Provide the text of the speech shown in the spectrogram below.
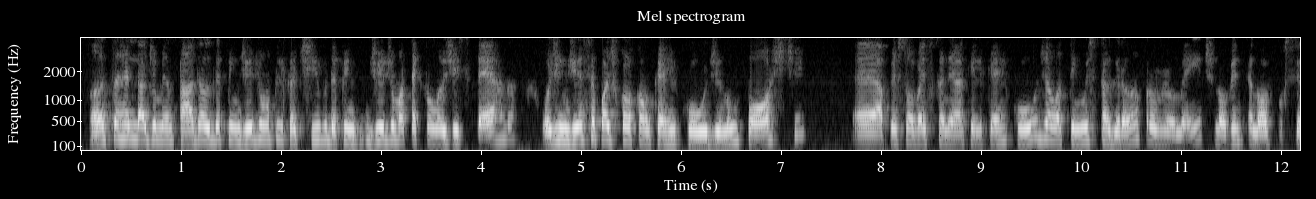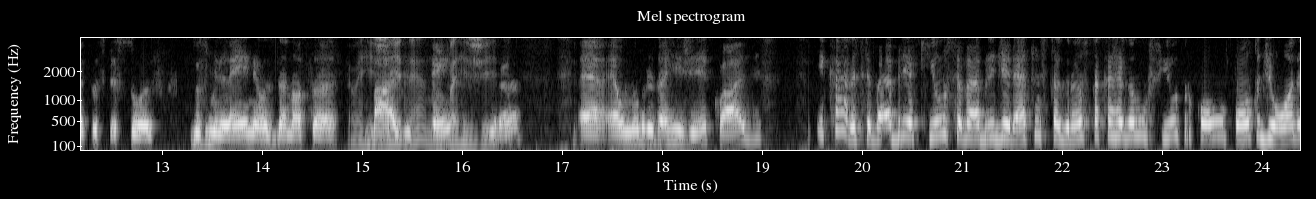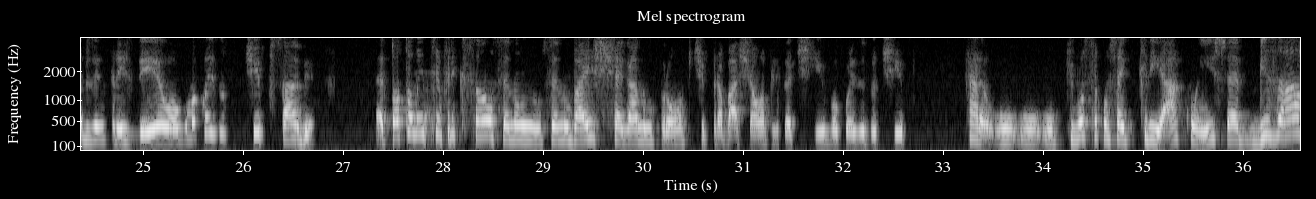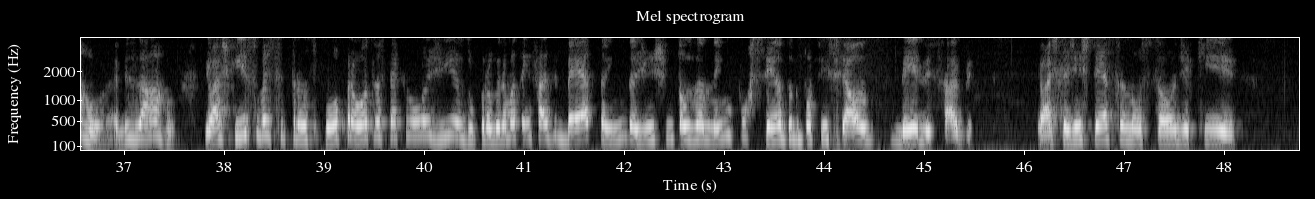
Antes a realidade aumentada ela dependia de um aplicativo, dependia de uma tecnologia externa. Hoje em dia você pode colocar um QR Code num poste, é, a pessoa vai escanear aquele QR Code, ela tem o um Instagram, provavelmente, 99% das pessoas, dos millennials da nossa é o RG, base né? tem RG. É, é o número do RG quase. E, cara, você vai abrir aquilo, você vai abrir direto o Instagram, você está carregando um filtro com um ponto de ônibus em 3D ou alguma coisa do tipo, sabe? É totalmente sem fricção. Você não, você não vai chegar num prompt para baixar um aplicativo ou coisa do tipo. Cara, o, o, o que você consegue criar com isso é bizarro, é bizarro. Eu acho que isso vai se transpor para outras tecnologias. O programa está em fase beta ainda, a gente não está usando nem 1% do potencial dele, sabe? Eu acho que a gente tem essa noção de que.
